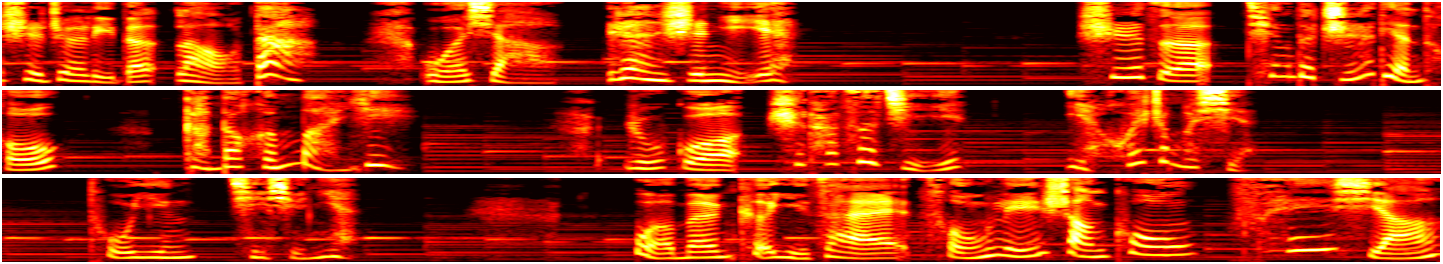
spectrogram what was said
是这里的老大，我想。认识你，狮子听得直点头，感到很满意。如果是他自己，也会这么写。秃鹰继续念：“我们可以在丛林上空飞翔，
